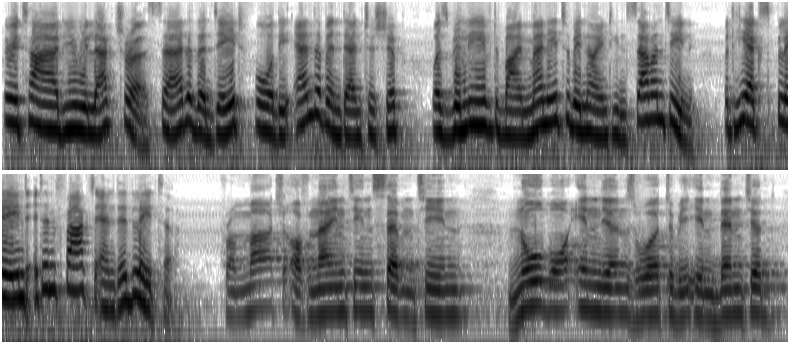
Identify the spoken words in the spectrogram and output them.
the retired UWI lecturer said the date for the end of indentureship was believed by many to be 1917, but he explained it in fact ended later. From March of 1917, no more Indians were to be indented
